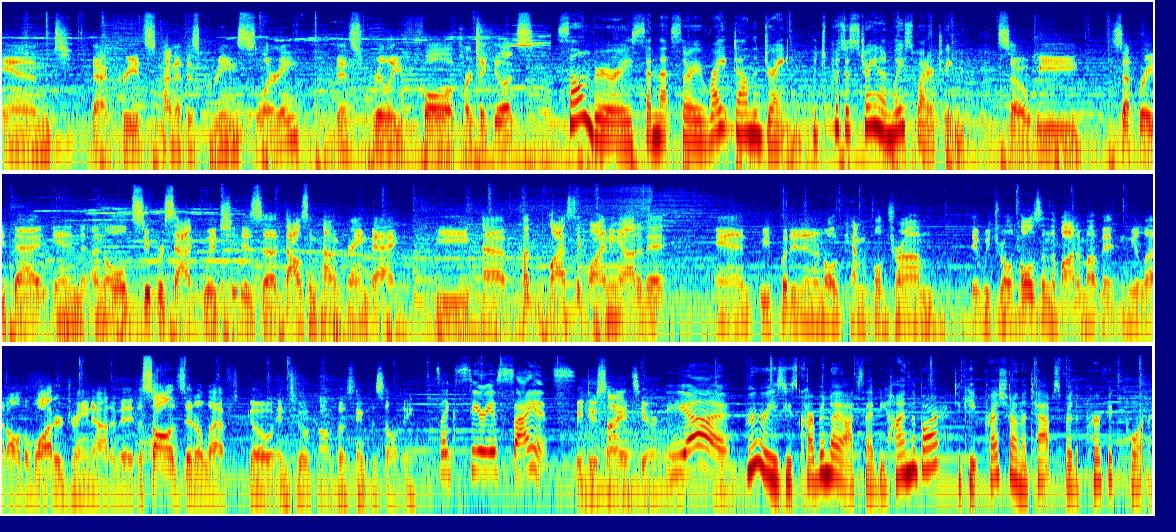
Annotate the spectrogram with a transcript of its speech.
and that creates kind of this green slurry that's really full of particulates. Some breweries send that slurry right down the drain, which puts a strain on wastewater treatment. So we separate that in an old super sack, which is a thousand pound grain bag. We have cut the plastic lining out of it and we put it in an old chemical drum that we drilled holes in the bottom of it and we let all the water drain out of it. The solids that are left go into a composting facility. It's like serious science. We do science here. Yeah. Breweries use carbon dioxide behind the bar to keep pressure on the taps for the perfect pour.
